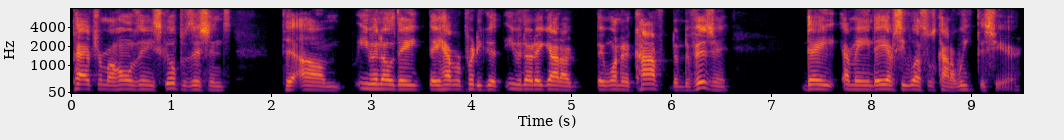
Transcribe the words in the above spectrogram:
Patrick Mahomes any skill positions to um even though they they have a pretty good even though they got a they won the conf the division, they I mean the AFC West was kind of weak this year.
